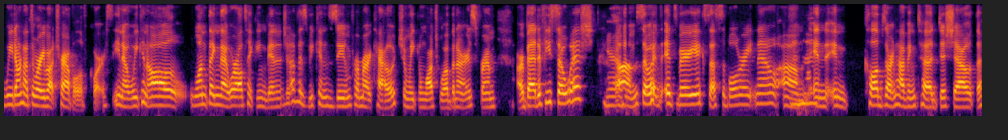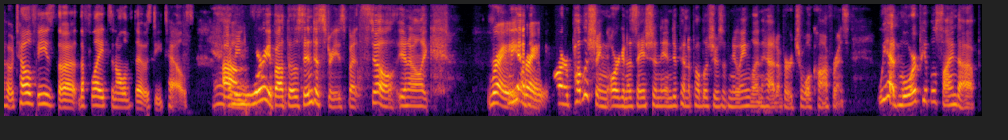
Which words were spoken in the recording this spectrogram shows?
We don't have to worry about travel, of course. You know, we can all, one thing that we're all taking advantage of is we can Zoom from our couch and we can watch webinars from our bed if you so wish. Yeah. Um, so it, it's very accessible right now. Um, Mhm. and, and clubs aren't having to dish out the hotel fees, the the flights, and all of those details. yeah. I mean, um, you worry about those industries, but still, you know, like Right, had- right. our publishing organization, Independent Publishers of New England, had a virtual conference. We had more people signed up.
